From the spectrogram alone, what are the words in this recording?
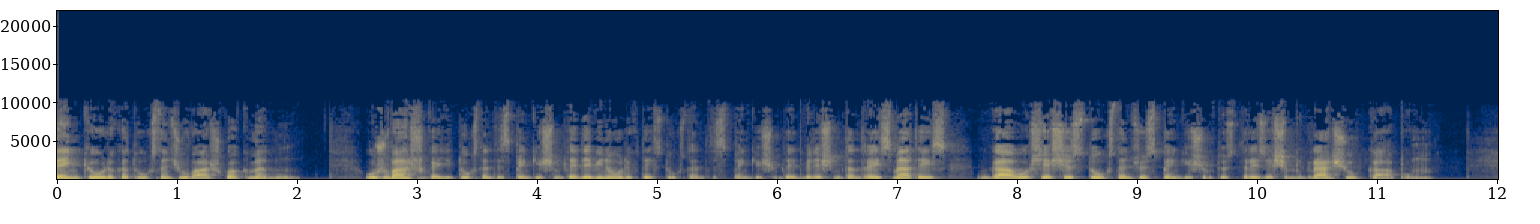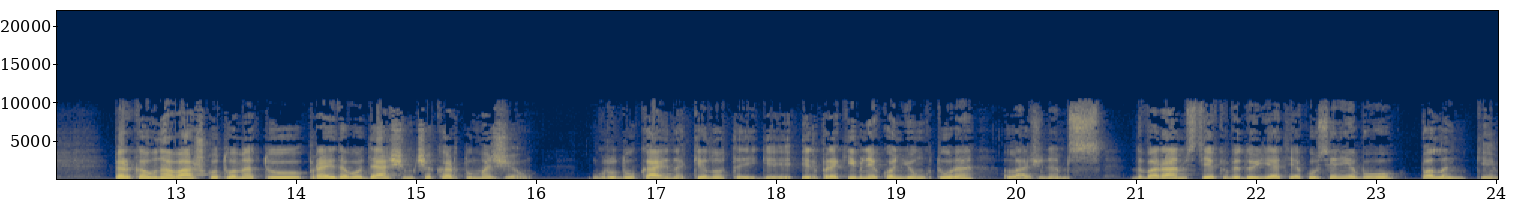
15 tūkstančių vaško akmenų. Už vašką į 1519-1522 metais gavo 6530 grašių kapum. Per Kauną vaško tuo metu praeidavo dešimčia kartų mažiau. Grūdų kaina kilo, taigi ir prekybinė konjunktūra lažiniams dvarams tiek viduje, tiek užsienyje buvo palanki.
